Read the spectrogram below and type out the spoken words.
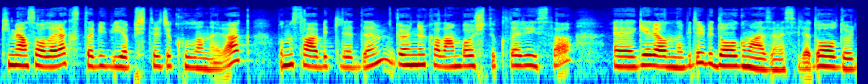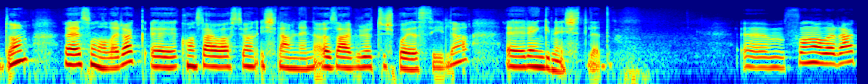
kimyasal olarak stabil bir yapıştırıcı kullanarak bunu sabitledim. Görünür kalan boşlukları ise e, geri alınabilir bir dolgu malzemesiyle doldurdum ve son olarak e, konservasyon işlemlerini özel bir rötuş boyasıyla e, rengini eşitledim. Son olarak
